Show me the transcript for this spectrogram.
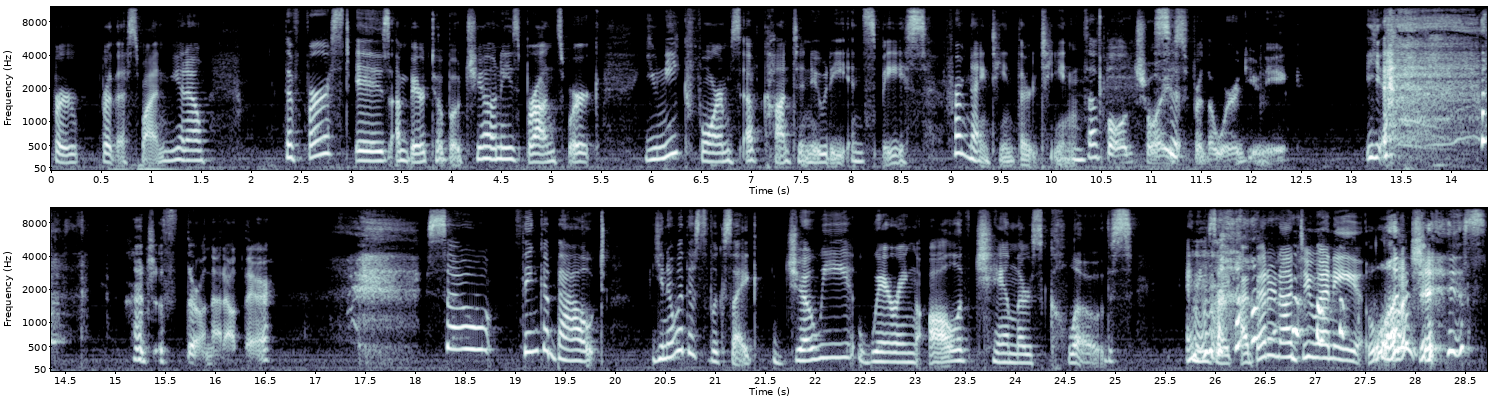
for for this one, you know? The first is Umberto Boccioni's bronze work, Unique Forms of Continuity in Space from 1913. it's a bold choice So- for the word unique Yeah. i'm just throwing that out there So think about you know what this looks like? Joey wearing all of Chandler's clothes. And he's like, I better not do any lunges.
